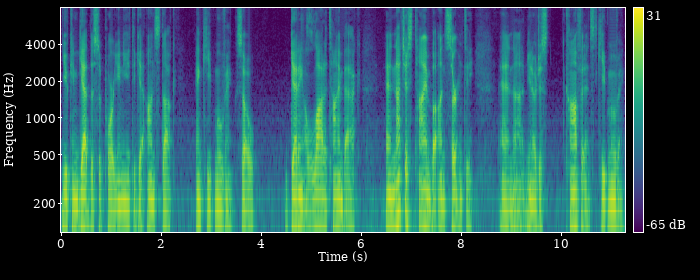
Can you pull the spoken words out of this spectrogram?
you can get the support you need to get unstuck and keep moving. So, getting a lot of time back, and not just time, but uncertainty, and uh, you know, just confidence to keep moving.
